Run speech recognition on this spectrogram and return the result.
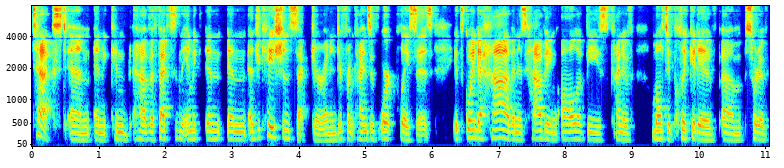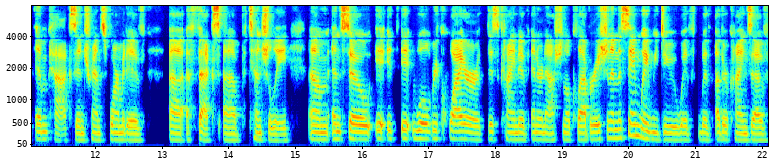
text and and it can have effects in the in, in education sector and in different kinds of workplaces. It's going to have and is having all of these kind of multiplicative um, sort of impacts and transformative uh, effects uh, potentially. Um, and so it, it, it will require this kind of international collaboration in the same way we do with with other kinds of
